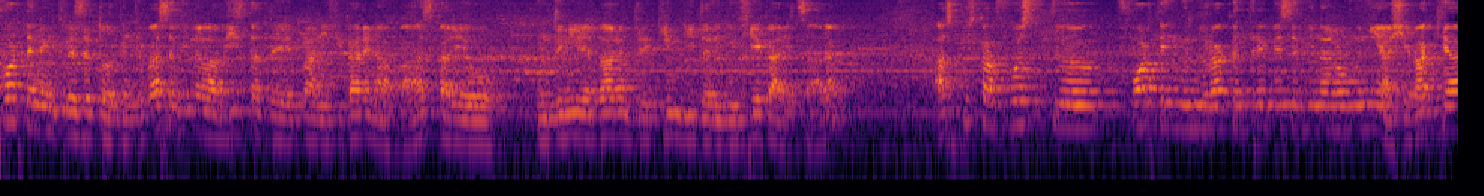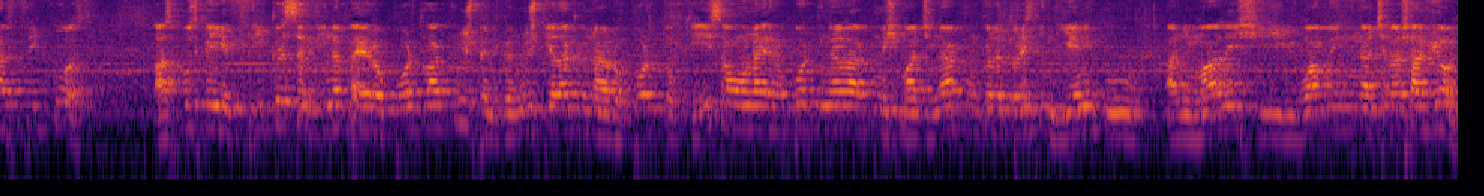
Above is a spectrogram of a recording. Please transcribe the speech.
foarte neîncrezător când trebuia să vină la vizita de planificare în avans, care e o întâlnire doar între team leaderii din fiecare țară, a spus că a fost uh, foarte îngândurat că trebuie să vină în România și era chiar fricos. A spus că e frică să vină pe aeroport la Cluj, pentru că nu știa dacă e un aeroport ok sau un aeroport din ăla, cum își imagina, cum călătoresc indienii cu animale și oameni în același avion.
